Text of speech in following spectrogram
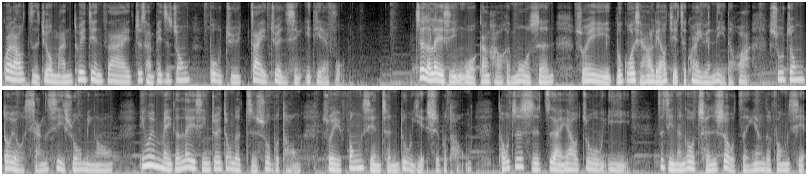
怪老子就蛮推荐在资产配置中布局债券型 ETF。这个类型我刚好很陌生，所以如果想要了解这块原理的话，书中都有详细说明哦。因为每个类型追踪的指数不同，所以风险程度也是不同。投资时自然要注意自己能够承受怎样的风险。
